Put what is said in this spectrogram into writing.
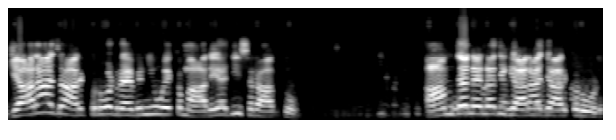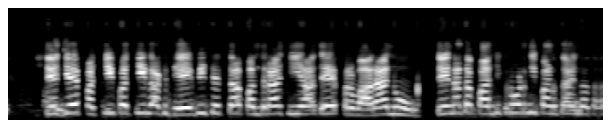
11000 ਕਰੋੜ ਰੈਵਨਿਊ ਇਹ ਕਮਾ ਰਿਹਾ ਜੀ ਸ਼ਰਾਬ ਤੋਂ। ਆਮਦਨ ਇਹਨਾਂ ਦੀ 11000 ਕਰੋੜ। ਤੇ ਜੇ 25 25 ਲੱਖ ਦੇ ਵੀ ਦਿੱਤਾ 15 ਜੀਆਂ ਦੇ ਪਰਿਵਾਰਾਂ ਨੂੰ, ਤੇ ਇਹਨਾਂ ਦਾ 5 ਕਰੋੜ ਨਹੀਂ ਬਣਦਾ ਇਹਨਾਂ ਦਾ।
